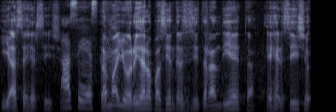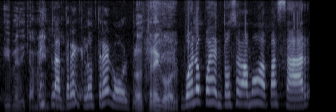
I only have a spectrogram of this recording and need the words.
y hace ejercicio. Así es. La mayoría de los pacientes necesitarán dieta, ejercicio y medicamentos. Los tres golpes. Los tres golpes. Bueno, pues entonces vamos a pasar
